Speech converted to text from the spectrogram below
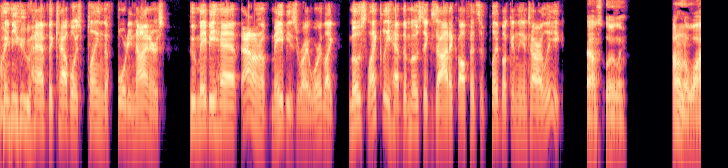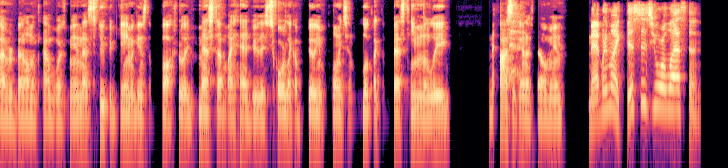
when you have the Cowboys playing the 49ers, who maybe have, I don't know if maybe is the right word, like most likely have the most exotic offensive playbook in the entire league. Absolutely. I don't know why I ever bet on the Cowboys, man. That stupid game against the Bucks really messed up my head, dude. They scored like a billion points and looked like the best team in the league. Classic NFL, man. Mad Money Mike, this is your lesson.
